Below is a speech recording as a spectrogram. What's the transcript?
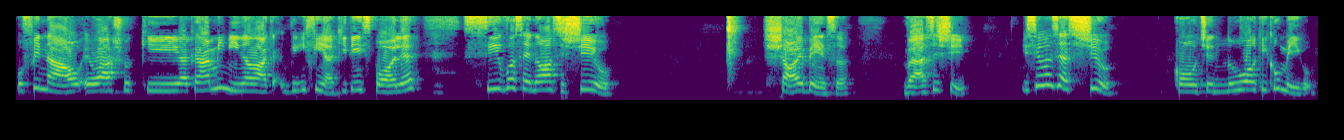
o final, eu acho que aquela menina lá. Enfim, aqui tem spoiler. Se você não assistiu, tchau e benção. Vai assistir. E se você assistiu, continua aqui comigo.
